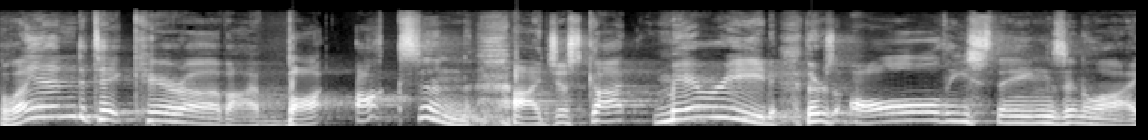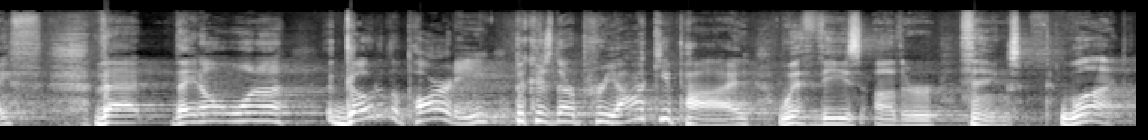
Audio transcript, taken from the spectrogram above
a land to take care of. I've bought oxen. I just got married. There's all these things in life that they don't want to go to the party because they're preoccupied with these other things. What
